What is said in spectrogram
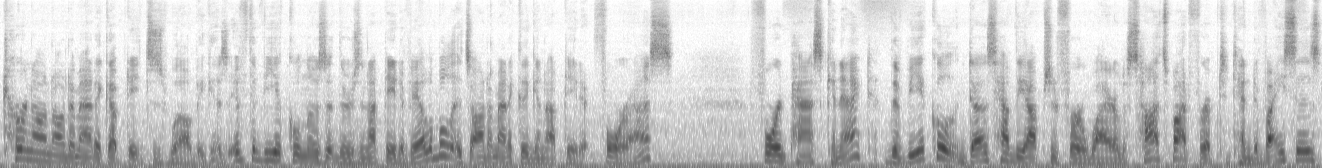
Turn on automatic updates as well, because if the vehicle knows that there's an update available, it's automatically going to update it for us. Ford Pass Connect, the vehicle does have the option for a wireless hotspot for up to 10 devices.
